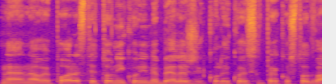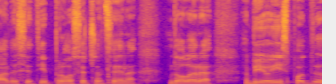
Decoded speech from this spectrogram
na, na ove poraste, to niko ni ne beleži. Koliko je sad preko 120 i prosečna cena dolara bio ispod, uh,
